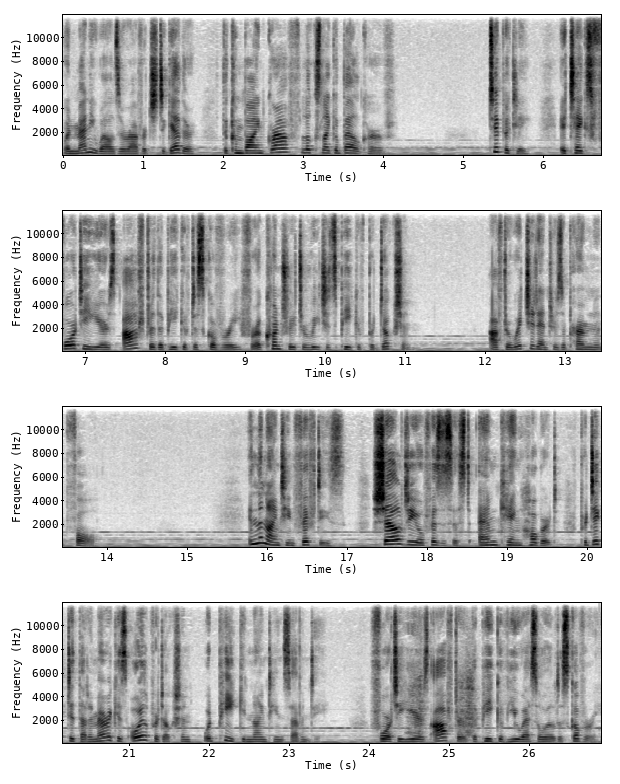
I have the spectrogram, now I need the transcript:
When many wells are averaged together, the combined graph looks like a bell curve. Typically, it takes 40 years after the peak of discovery for a country to reach its peak of production, after which it enters a permanent fall. In the 1950s, Shell geophysicist M. King Hubbert predicted that America's oil production would peak in 1970, 40 years after the peak of US oil discovery.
